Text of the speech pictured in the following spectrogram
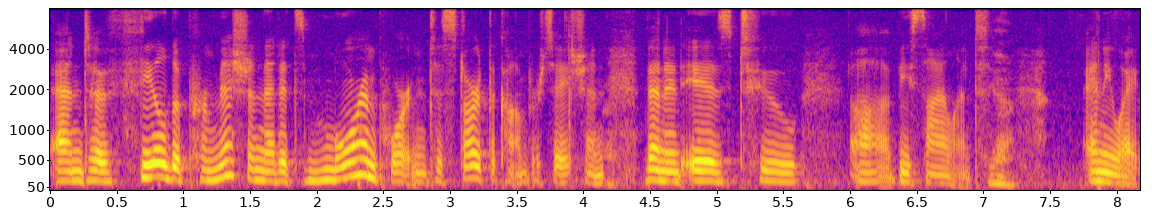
and to feel the permission that it's more important to start the conversation right. than it is to uh, be silent. Yeah anyway,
